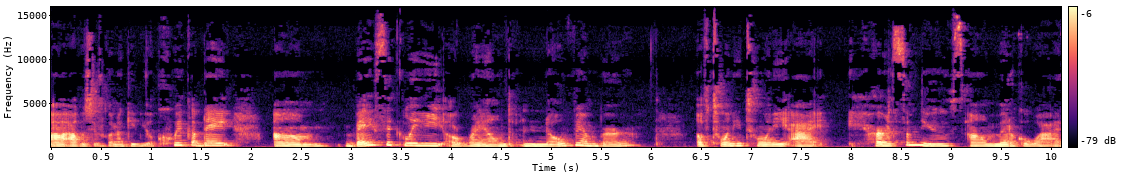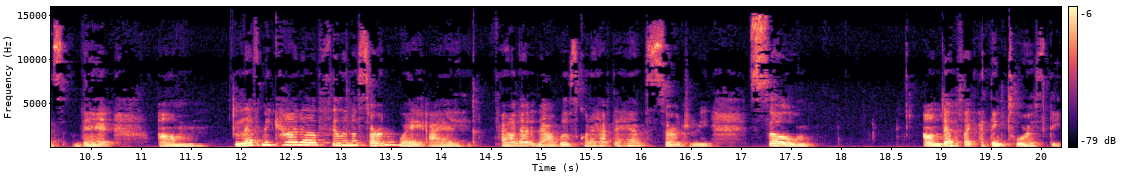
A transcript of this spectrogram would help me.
uh, i was just going to give you a quick update. Um basically around november of 2020 i heard some news um medical wise that um left me kind of feeling a certain way. I found out that i was going to have to have surgery. So um, that was like, I think towards the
